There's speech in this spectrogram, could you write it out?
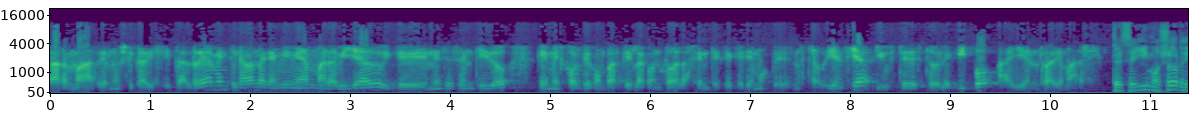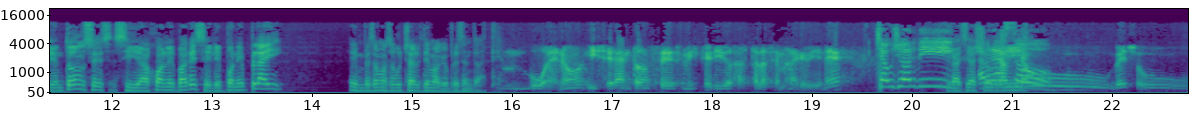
armas de música digital. Realmente una banda que a mí me ha maravillado y que en ese sentido que mejor que compartirla con toda la gente que queremos, que es nuestra audiencia y ustedes todo el equipo ahí en Radio Madrid. Te seguimos, Jordi. Entonces, si a Juan le parece, le pone play, empezamos a escuchar el tema que presentaste. Bueno, y será entonces, mis queridos, hasta la semana que viene. Chau, Jordi. Gracias, Jordi. Abrazo. Chau, beso.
